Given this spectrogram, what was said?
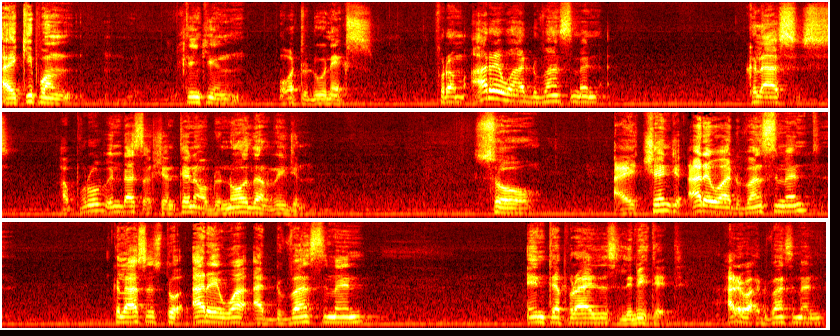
I keep on thinking what to do next. From Arewa advancement classes approved in that section 10 of the northern region. So I changed Arewa advancement classes to Arewa Advancement Enterprises Limited. Arewa Advancement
